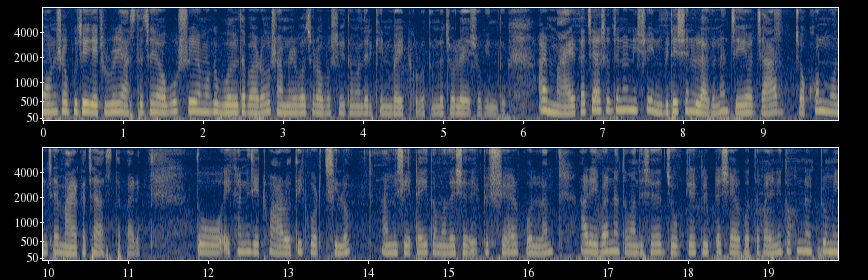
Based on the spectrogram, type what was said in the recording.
মনসা পুজোয় জেঠুর বাড়ি আসতে চাই অবশ্যই আমাকে বলতে পারো। সামনের বছর অবশ্যই তোমাদেরকে ইনভাইট করব। তোমরা চলে এসো কিন্তু। আর মায়ের কাছে আসার জন্য নিশ্চয়ই ইনভিটেশন লাগে না, যে যার যখন মন চায় মায়ের কাছে আসতে পারে। তো এখানে জেঠু আরতি করছিল, আমি সেটাই তোমাদের সাথে একটু শেয়ার করলাম। আর এবার না তোমাদের সাথে যজ্ঞের ক্লিপটা শেয়ার করতে পারিনি, তখন একটু আমি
